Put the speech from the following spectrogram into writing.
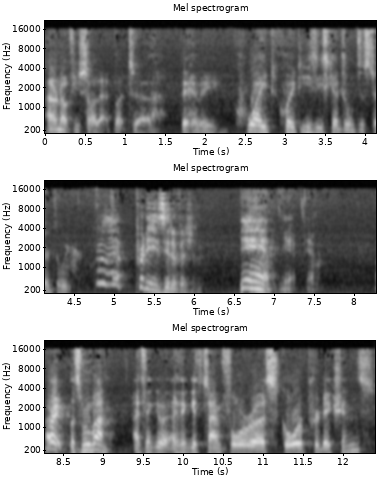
I don't know if you saw that, but uh, they have a quite quite easy schedule to start the week. Eh, pretty easy division. Yeah, yeah, yeah. All right, let's move on. I think I think it's time for uh, score predictions.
